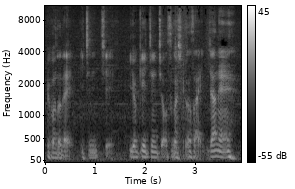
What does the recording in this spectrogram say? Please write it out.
ということで一日良き一日をお過ごしください。じゃあね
